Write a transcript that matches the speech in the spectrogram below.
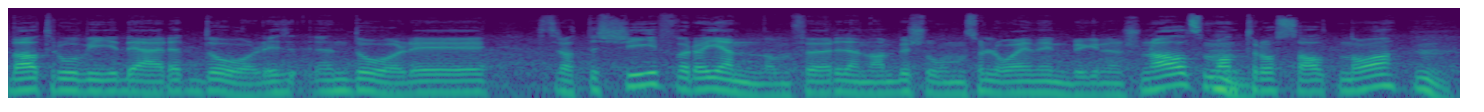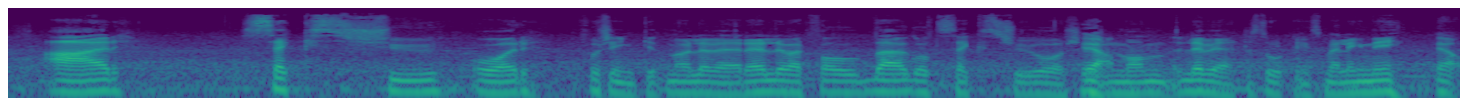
da tror vi det er dårlig, en dårlig strategi for å gjennomføre den ambisjonen som lå i en innbyggerjournal, som man mm. tross alt nå mm. er seks-sju år forsinket med å levere. Eller i hvert fall det er gått seks-sju år siden ja. man leverte stortingsmelding 9. Ja.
